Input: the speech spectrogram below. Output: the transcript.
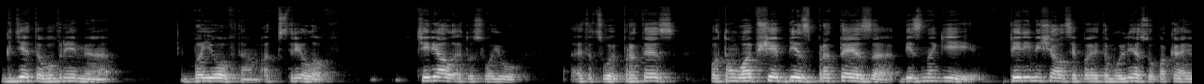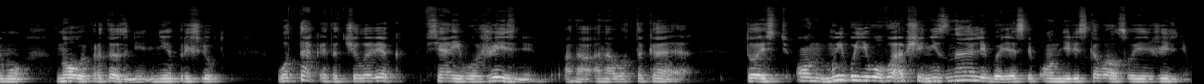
где-то во время боев, там, обстрелов терял эту свою, этот свой протез, потом вообще без протеза, без ноги перемещался по этому лесу, пока ему новый протез не, не пришлют. Вот так этот человек, вся его жизнь, она, она вот такая. То есть он, мы бы его вообще не знали бы, если бы он не рисковал своей жизнью.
